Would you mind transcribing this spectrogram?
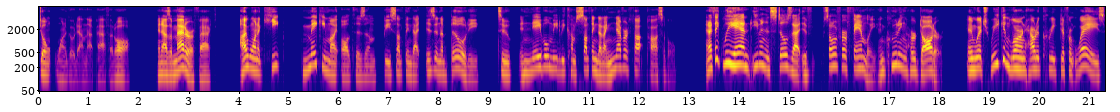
don't want to go down that path at all. And as a matter of fact, I want to keep making my autism be something that is an ability to enable me to become something that I never thought possible. And I think Leann even instills that if some of her family, including her daughter, in which we can learn how to create different ways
